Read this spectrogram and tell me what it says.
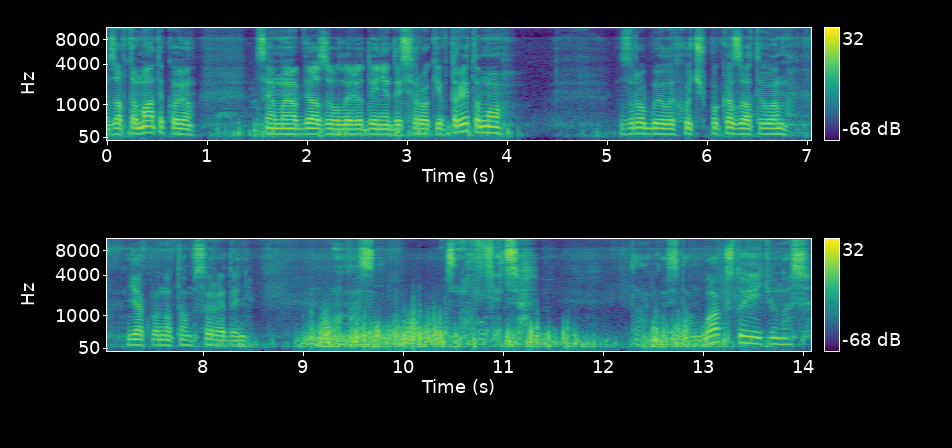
з автоматикою. Це ми обв'язували людині десь років три тому. Зробили, хочу показати вам, як воно там всередині у нас знаходиться. Так, ось там бак стоїть у нас.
